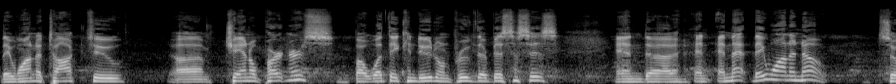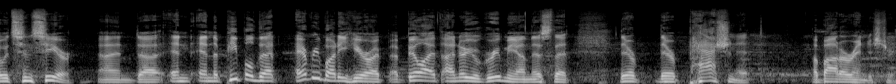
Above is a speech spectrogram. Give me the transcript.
They want to talk to um, channel partners about what they can do to improve their businesses, and uh, and and that they want to know. So it's sincere, and uh, and and the people that everybody here, I, uh, Bill, I, I know you agree with me on this that they're they're passionate about our industry.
